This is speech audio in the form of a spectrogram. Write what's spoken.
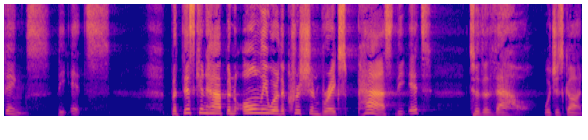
things, the its. But this can happen only where the Christian breaks past the it to the thou, which is God.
